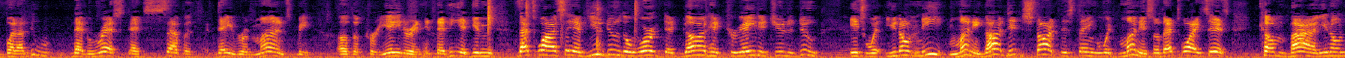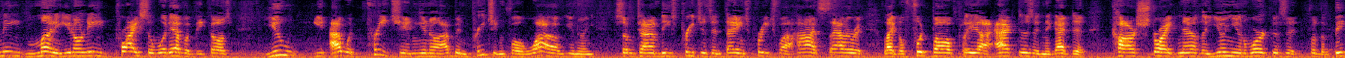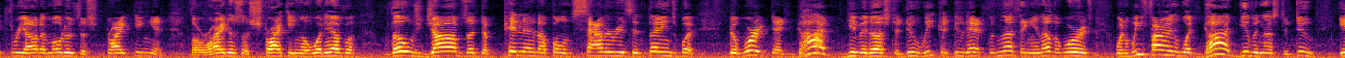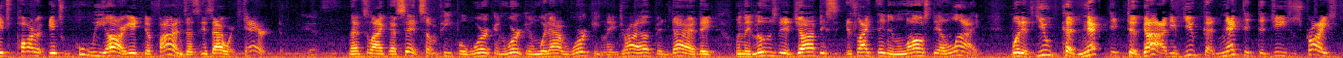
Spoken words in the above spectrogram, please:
But I do that rest, that seventh day reminds me of the Creator and that He had given me. That's why I say if you do the work that God had created you to do, it's what you don't need money. God didn't start this thing with money, so that's why it says, "Come by." You don't need money. You don't need price or whatever because you. you I would preach, and you know I've been preaching for a while. You know Sometimes these preachers and things preach for a high salary, like a football player, actors, and they got the car strike now. The union workers for the big three automotives are striking, and the writers are striking, or whatever. Those jobs are dependent upon salaries and things, but the work that God given us to do, we could do that for nothing. In other words, when we find what God given us to do, it's part of it's who we are. It defines us. It's our character. Yes. That's like I said. Some people work and work, and without working, they dry up and die. They when they lose their job, it's, it's like they done lost their life. But if you connected to God, if you connected to Jesus Christ,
